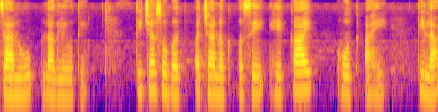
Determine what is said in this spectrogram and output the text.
जाणवू लागले होते. तिच्यासोबत अचानक असे हे काय होत आहे तिला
